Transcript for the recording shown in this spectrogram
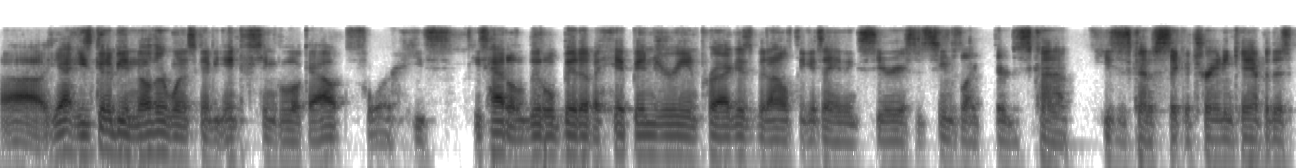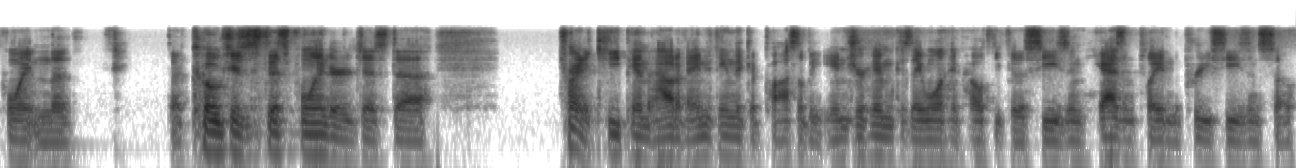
uh, yeah, he's going to be another one that's going to be interesting to look out for. He's he's had a little bit of a hip injury in practice, but I don't think it's anything serious. It seems like they're just kind of he's just kind of sick of training camp at this point, and the the coaches at this point are just uh, trying to keep him out of anything that could possibly injure him because they want him healthy for the season. He hasn't played in the preseason, so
